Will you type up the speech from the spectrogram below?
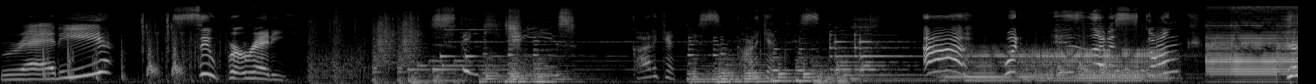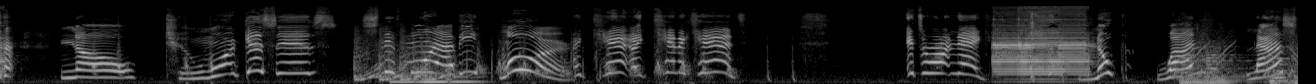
Ready? Super ready. Stinky cheese. Gotta get this. Gotta get this. Ah! What is that? A skunk? No. Two more guesses. Sniff more, Abby. More. I can't. I can't. I can't. It's a rotten egg. Nope. One last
